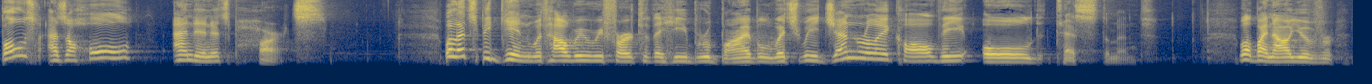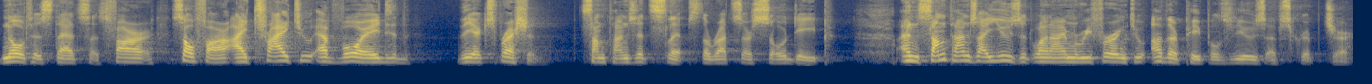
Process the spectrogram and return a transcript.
both as a whole and in its parts. Well, let's begin with how we refer to the Hebrew Bible, which we generally call the Old Testament. Well, by now you've noticed that as far, so far I try to avoid the expression. Sometimes it slips, the ruts are so deep. And sometimes I use it when I'm referring to other people's views of Scripture.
